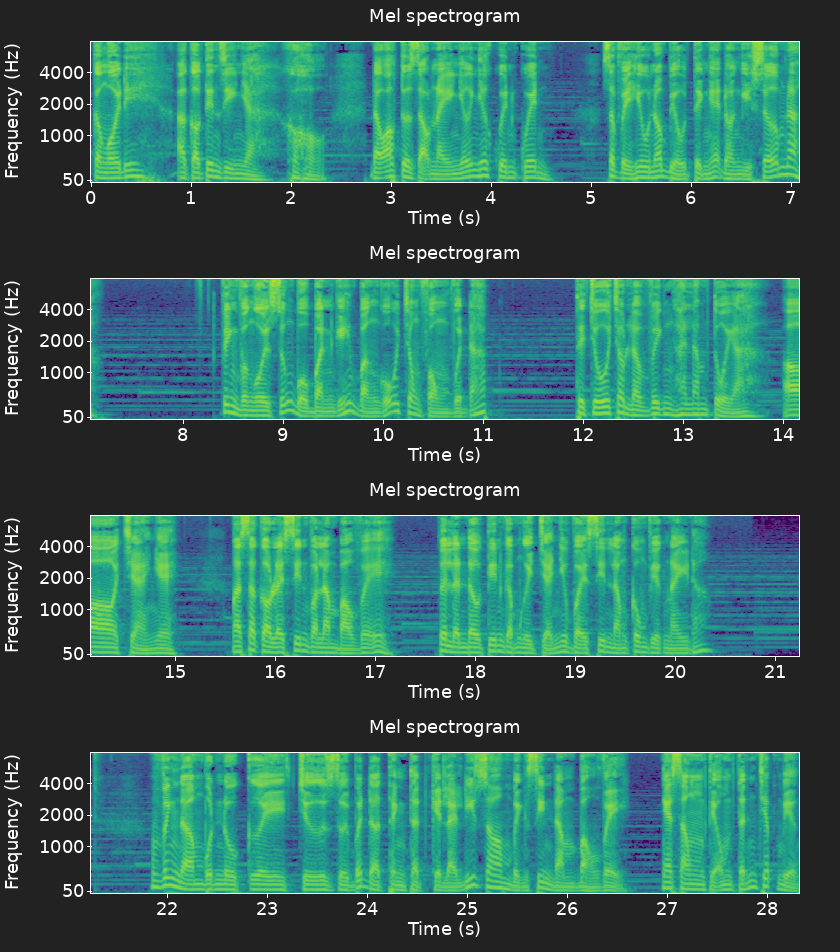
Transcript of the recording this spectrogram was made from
Cậu ngồi đi. À cậu tên gì nhỉ? Khổ. Đầu óc tôi dạo này nhớ nhớ quên quên. Sao về hưu nó biểu tình ấy, đòi nghỉ sớm đó? Vinh vừa ngồi xuống bộ bàn ghế bằng gỗ trong phòng vừa đáp. Thưa chú, cháu là Vinh 25 tuổi à? Ồ, trẻ nhỉ. Mà sao cậu lại xin vào làm bảo vệ? Tôi lần đầu tiên gặp người trẻ như vậy xin làm công việc này đó. Vinh nở một nụ cười trừ rồi bất đợt thành thật kể lại lý do mình xin làm bảo vệ. Nghe xong thì ông Tấn chép miệng.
